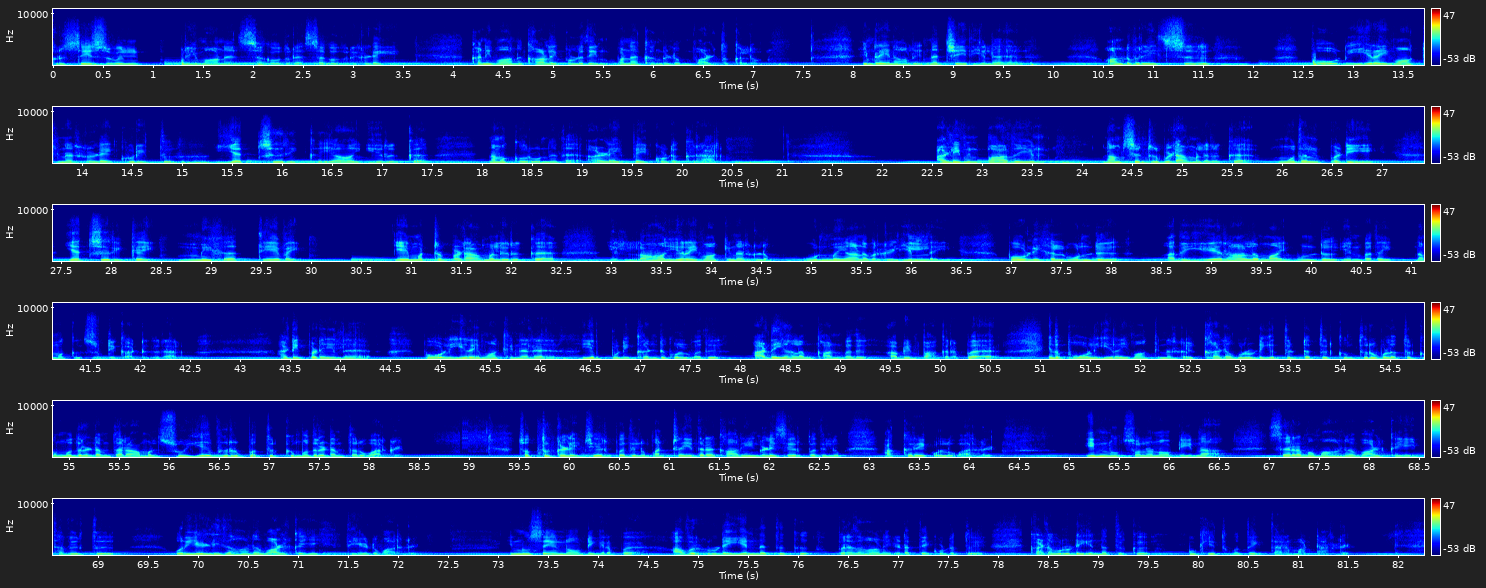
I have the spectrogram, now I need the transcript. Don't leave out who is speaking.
Speaker 1: கிறிஸ்தேசுவில் பிரியமான சகோதர சகோதரிகளே கனிவான காலை பொழுதின் வணக்கங்களும் வாழ்த்துக்களும். இன்றைய நாள் நற்செய்தியில் ஆண்டவரேசு போலி இறைவாக்கினர்களை குறித்து எச்சரிக்கையாய் இருக்க நமக்கு ஒரு உன்னத அழைப்பை கொடுக்கிறார். அழிவின் பாதையில் நாம் சென்று விடாமல் இருக்க முதல் படி எச்சரிக்கை மிக தேவை. ஏமாற்றப்படாமல் இருக்க எல்லா இறைவாக்கினர்களும் உண்மையானவர்கள் இல்லை. போலிகள் உண்டு அது ஏராளமாய் உண்டு என்பதை நமக்கு சுட்டிக்காட்டுகிறார். அடிப்படையில் போலி இறைவாக்கினரை எப்படி கண்டுகொள்வது? அடையாளம் காண்பது அப்படின்னு பார்க்குறப்ப இந்த போலி இறைவாக்கினர்கள் கடவுளுடைய திட்டத்திற்கும் திருவுளத்திற்கும் முதலிடம் தராமல் சுய விருப்பத்திற்கு முதலிடம் தருவார்கள். சொத்துக்களை சேர்ப்பதிலும் மற்ற இதர காரியங்களை சேர்ப்பதிலும் அக்கறை கொள்ளுவார்கள். இன்னும் சொல்லணும் அப்படின்னா சிரமமான வாழ்க்கையை தவிர்த்து ஒரு எளிதான வாழ்க்கையை தேடுவார்கள். இன்னும் செய்யணும் அப்படிங்கிறப்ப அவர்களுடைய எண்ணத்துக்கு பிரதான இடத்தை கொடுத்து கடவுளுடைய எண்ணத்திற்கு முக்கியத்துவத்தை தரமாட்டார்கள்.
